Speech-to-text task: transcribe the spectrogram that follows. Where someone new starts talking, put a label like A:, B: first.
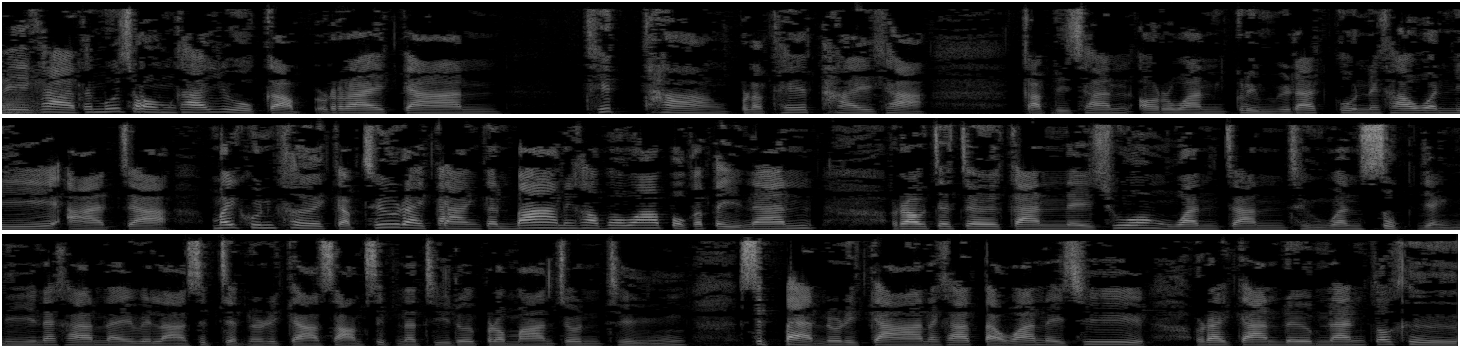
A: สวัสดีค่ะท่านผู้ชมคะอยู่กับรายการทิศทางประเทศไทยค่ะ กับดิฉันอรวรรณกลิ่มวิรัตกุลนะคะ วันนี้อาจจะไม่คุ้นเคยกับชื่อรายการกันบ้างนะคะ เพราะว่าปกตินั้น เราจะเจอกันในช่วงวันจันทร์ถึงวันศุกร์อย่างนี้นะคะ ในเวลา 17นาฬิกา30 นาทีโดยประมาณจนถึง 18นาฬิกานะคะ แต่ว่าในชื่อรายการเดิมนั้นก็คือ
